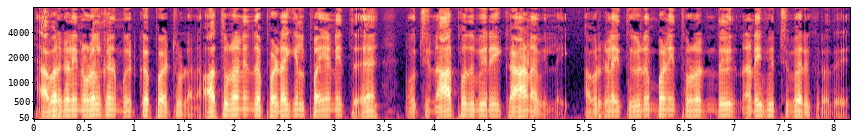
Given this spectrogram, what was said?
அவர்களின் உடல்கள் மீட்கப்பட்டுள்ளன. அத்துடன் இந்த படகில் பயணித்த நூற்றி நாற்பது பேரை காணவில்லை. அவர்களை தேடும் பணி தொடர்ந்து நடைபெற்று வருகிறது.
